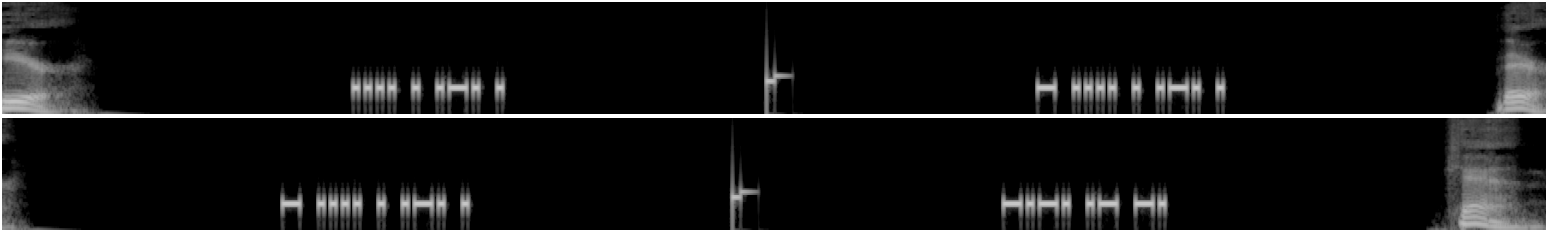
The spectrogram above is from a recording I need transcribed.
Here. There. Can.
